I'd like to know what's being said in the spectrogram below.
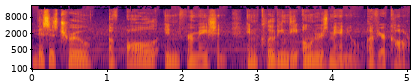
This is true of all information, including the owner's manual of your car.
